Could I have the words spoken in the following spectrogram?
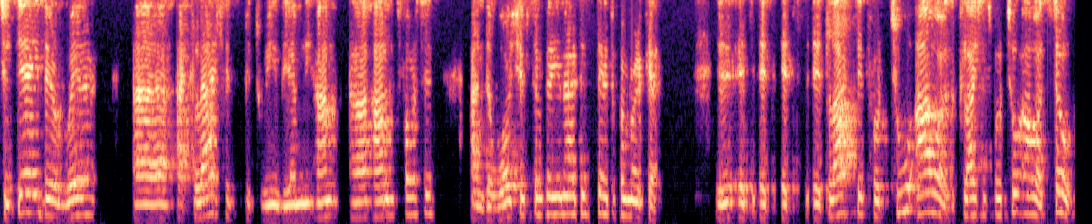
Today, there were uh, clashes between the armed, uh, armed forces and the warships of the United States of America. It, it, it, it, lasted for two hours, clashes for two hours. So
